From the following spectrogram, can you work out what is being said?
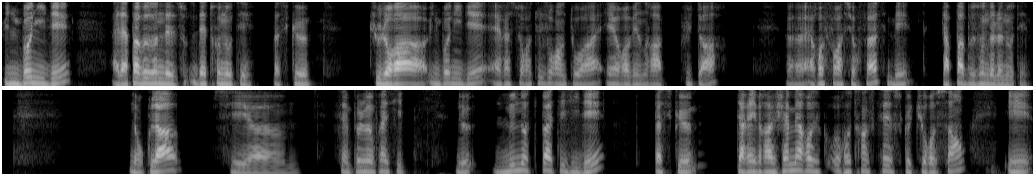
une bonne idée, elle n'a pas besoin d'être notée parce que tu l'auras une bonne idée, elle restera toujours en toi et elle reviendra plus tard. Euh, elle refera surface, mais tu n'as pas besoin de la noter. Donc là, euh, c'est un peu le même principe. Ne note pas tes idées parce que tu n'arriveras jamais à retranscrire ce que tu ressens et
